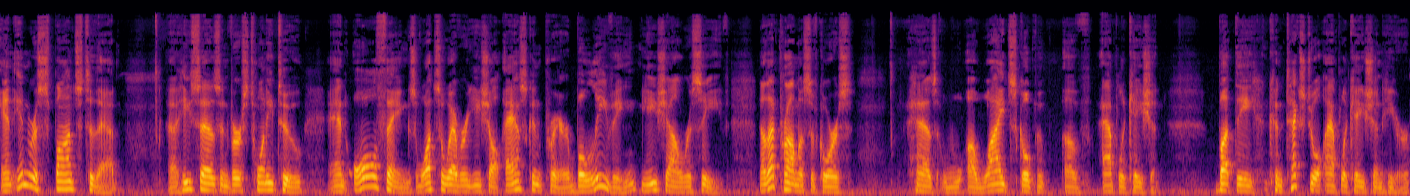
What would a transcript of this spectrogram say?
And in response to that, uh, he says in verse 22 and all things whatsoever ye shall ask in prayer, believing ye shall receive. Now, that promise, of course, has a wide scope of application. But the contextual application here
